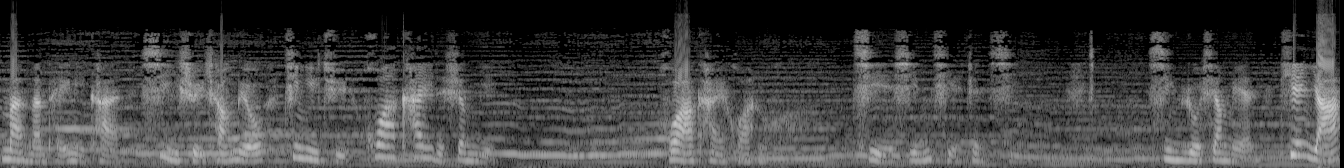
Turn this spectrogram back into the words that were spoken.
慢慢陪你看细水长流，听一曲花开的声音。花开花落，且行且珍惜，心若相连，天涯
